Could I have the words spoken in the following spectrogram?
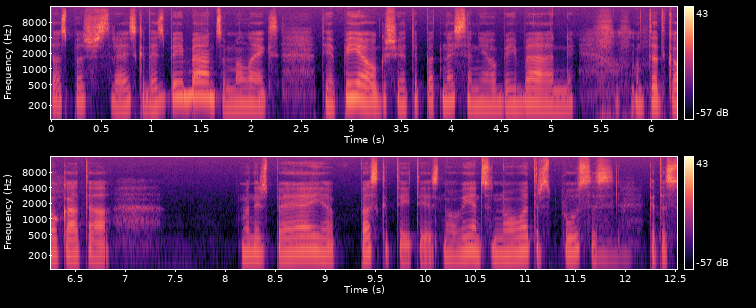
tās pašas reizes, kad es biju bērns, un man liekas, tie pieaugušie tepat nesen jau bija bērni. Un tad kaut kā tā man ir spēja paskatīties no vienas un no otras puses, mm. ka tas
